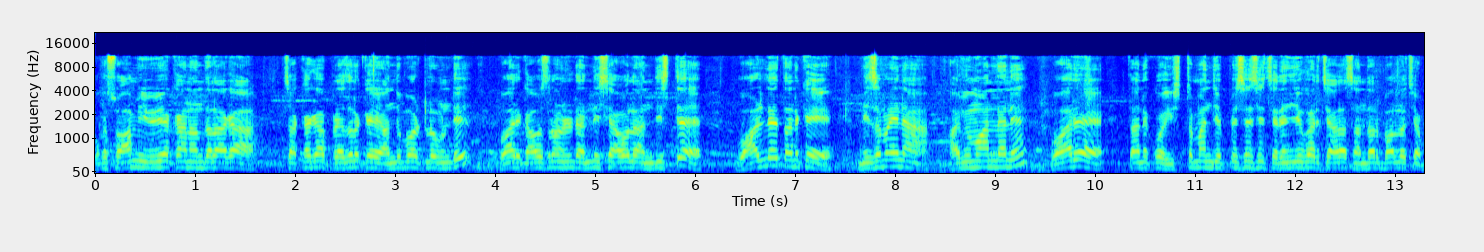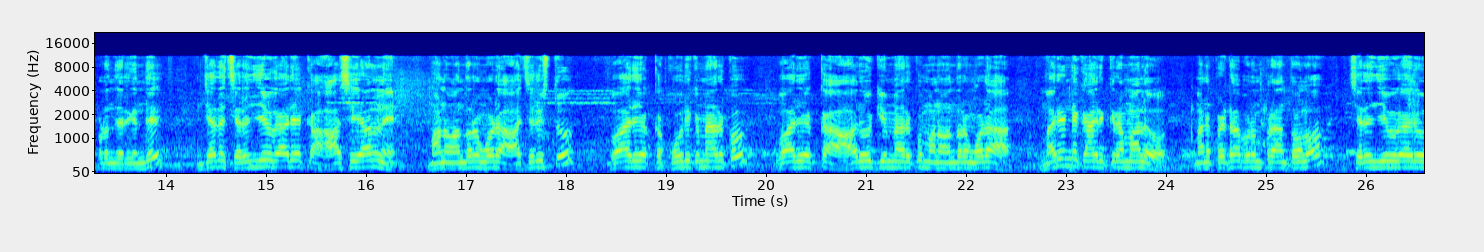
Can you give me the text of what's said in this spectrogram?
ఒక స్వామి వివేకానందలాగా చక్కగా ప్రజలకి అందుబాటులో ఉండి వారికి అవసరమైన అన్ని సేవలు అందిస్తే వాళ్ళే తనకి నిజమైన అభిమానులని వారే తనకు ఇష్టమని చెప్పేసి చిరంజీవి గారు చాలా సందర్భాల్లో చెప్పడం జరిగింది. ఇంచేత చిరంజీవి గారి యొక్క ఆశయాల్ని మనం అందరం కూడా ఆచరిస్తూ వారి యొక్క కోరిక మేరకు వారి యొక్క ఆరోగ్యం మేరకు మనం అందరం కూడా మరిన్ని కార్యక్రమాలు మన పిఠాపురం ప్రాంతంలో చిరంజీవి గారు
